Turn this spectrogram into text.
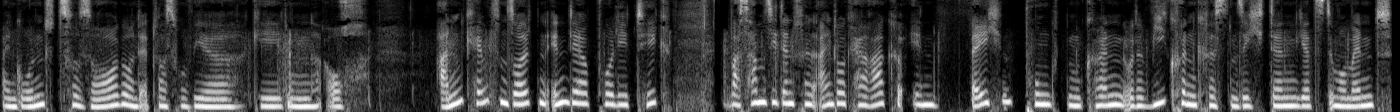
ein Grund zur Sorge und etwas, wo wir gegen auch ankämpfen sollten in der Politik. Was haben Sie denn für einen Eindruck, Herr Rack, in welchen Punkten können oder wie können Christen sich denn jetzt im Moment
